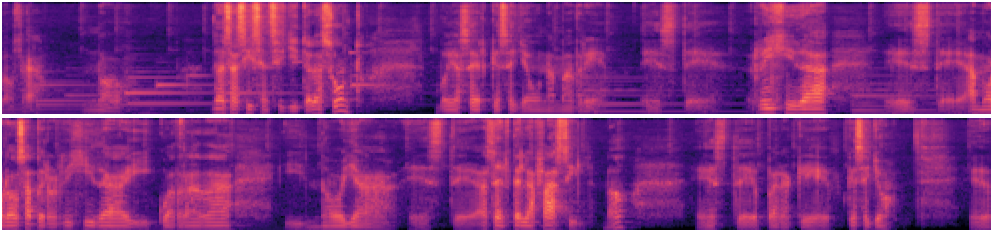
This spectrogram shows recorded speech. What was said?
o sea, no, no es así sencillito el asunto. Voy a ser, qué sé yo, una madre, este, rígida, este, amorosa, pero rígida y cuadrada, y no voy a este, hacértela fácil, ¿no? Este, para que, qué sé yo, eh,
